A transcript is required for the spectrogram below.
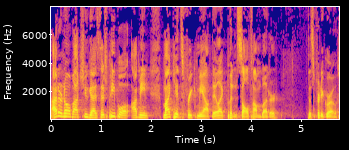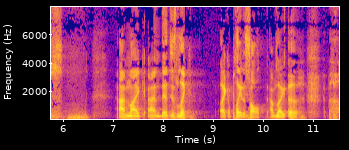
I don't know about you guys. There's people, I mean, my kids freak me out. They like putting salt on butter. That's pretty gross. I'm like, I'm, they'll just lick like a plate of salt. I'm like, ugh. ugh.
